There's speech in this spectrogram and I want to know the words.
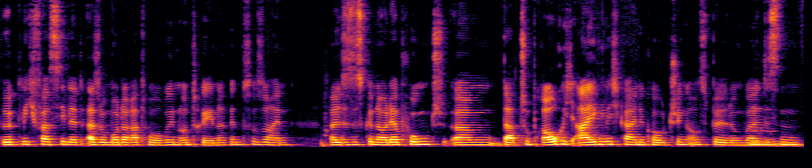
wirklich Facilit also Moderatorin und Trainerin zu sein. Weil das ist genau der Punkt. Ähm, dazu brauche ich eigentlich keine Coaching-Ausbildung, weil mhm. das sind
